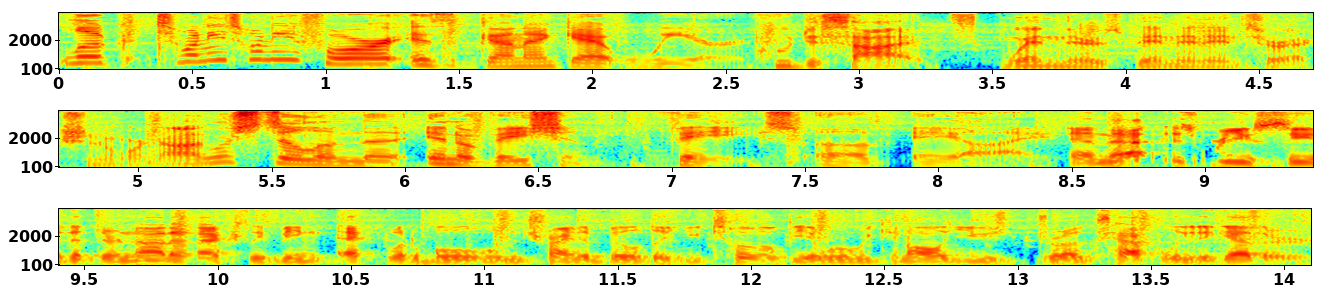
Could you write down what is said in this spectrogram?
Look, 2024 is gonna get weird. Who decides when there's been an insurrection or not? We're still in the innovation phase of AI. And that is where you see that they're not actually being equitable and trying to build a utopia where we can all use drugs happily together.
